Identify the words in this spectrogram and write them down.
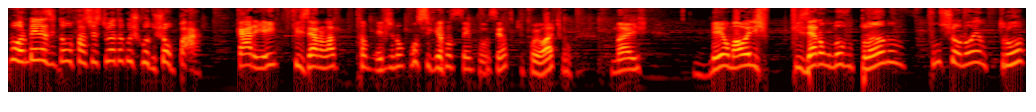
Pô, beleza, então eu faço isso, tu entra com o escudo. Show, pá. Cara, e aí fizeram lá, eles não conseguiram 100%, que foi ótimo, mas bem ou mal eles fizeram um novo plano, funcionou, entrou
